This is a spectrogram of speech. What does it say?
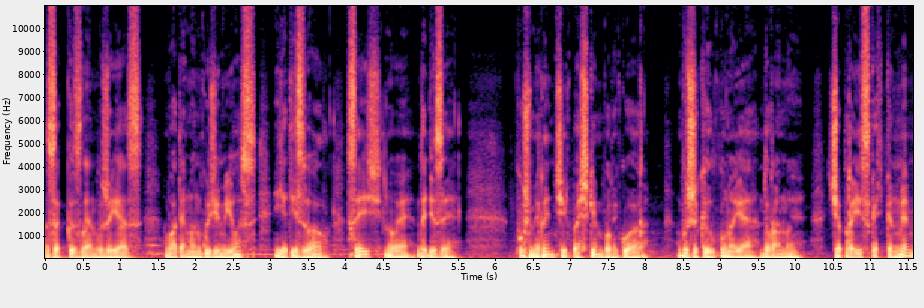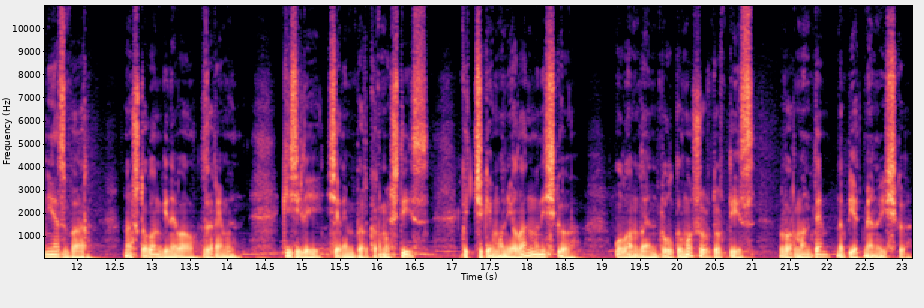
заккызлен лужияз, ватемын кужым йос, ятизвал, сэйш нуэ дадизе. Пужмерен чекпашкем бурекуар, выжыкыл куная дурамы, чапраискать кынмем не азбар, наштолон генерал заремын кисилей серем пыр кырмыштис кытчыкем он яланмын ишко уланлен тулкымо шурдуртис вормантем напьетмену ишко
